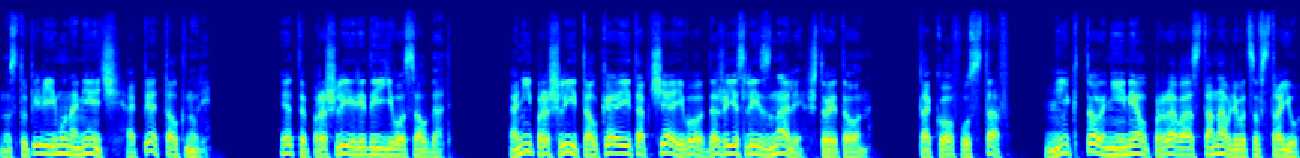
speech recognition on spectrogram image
Наступили ему на меч, опять толкнули. Это прошли ряды его солдат. Они прошли, толкая и топча его, даже если и знали, что это он. Таков устав. Никто не имел права останавливаться в строю.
